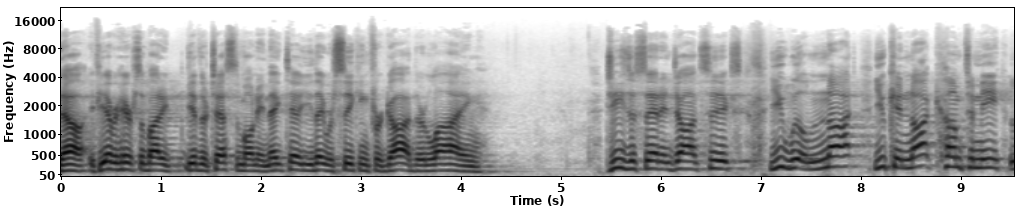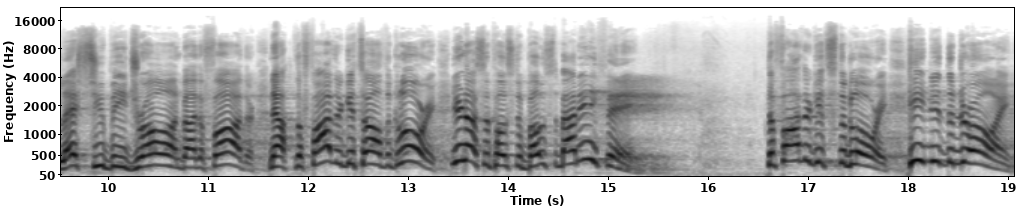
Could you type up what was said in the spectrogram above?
Now, if you ever hear somebody give their testimony and they tell you they were seeking for God, they're lying. Jesus said in John 6, You will not, you cannot come to me lest you be drawn by the Father. Now, the Father gets all the glory. You're not supposed to boast about anything. The Father gets the glory. He did the drawing.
